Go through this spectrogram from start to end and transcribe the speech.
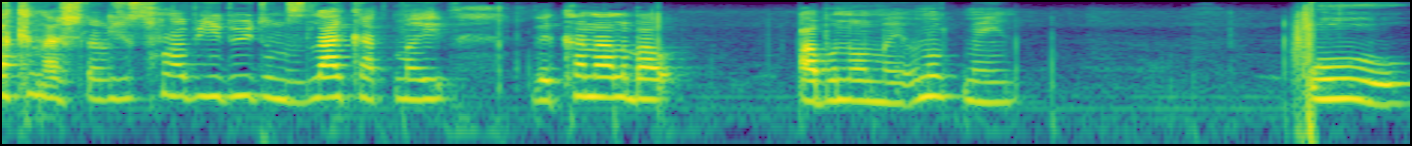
Arkadaşlar Yusuf abiyi duydunuz. Like atmayı ve kanalıma abone olmayı unutmayın. Oo.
